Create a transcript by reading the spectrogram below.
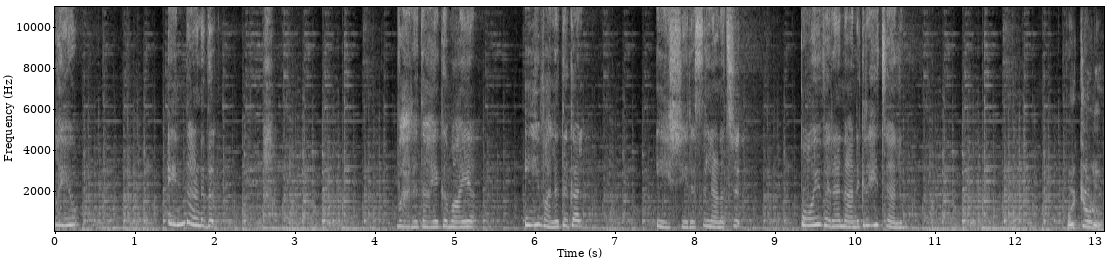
അയ്യോ എന്താണിത്? വരദായകമായ ഈ വലതുകാൽ ഈ ശിരസിൽ അണച്ച് പോയി വരാൻ അനുഗ്രഹിച്ചാലും. പൊയ്ക്കോളൂ.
